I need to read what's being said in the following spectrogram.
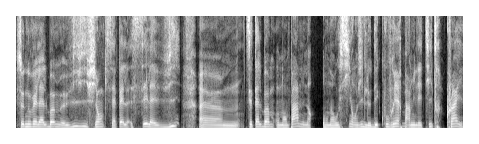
ce nouvel album vivifiant qui s'appelle C'est la vie. Euh, cet album, on en parle, mais non, on a aussi envie de le découvrir parmi les titres Cry.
